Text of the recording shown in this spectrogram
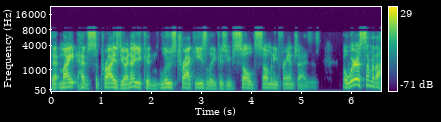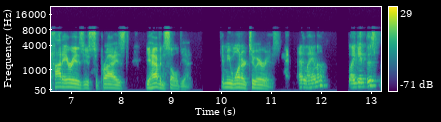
that might have surprised you? I know you can lose track easily because you've sold so many franchises, but where are some of the hot areas you're surprised you haven't sold yet? Give me one or two areas. Atlanta. Like it, this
